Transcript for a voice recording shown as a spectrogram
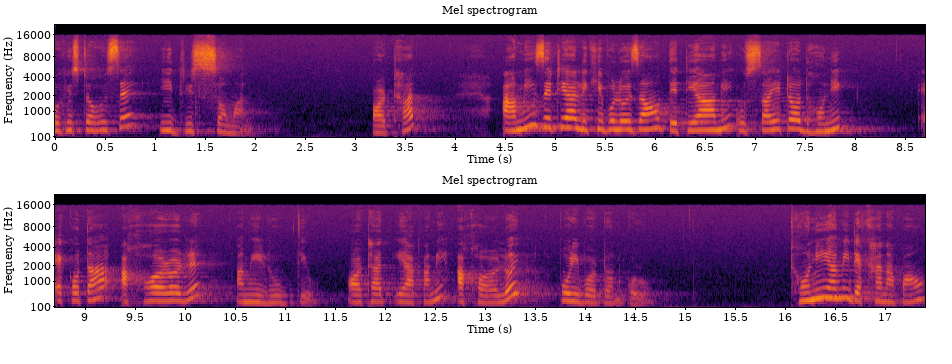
বৈশিষ্ট্য হৈছে ই দৃশ্যমান। অৰ্থাৎ আমি যেতিয়া লিখিবলৈ যাওঁ তেতিয়া আমি উচ্চাৰিত ধ্বনিক একোটা আখৰেৰে আমি ৰূপ দিওঁ। অৰ্থাৎ ইয়াক আমি আখৰলৈ পৰিৱৰ্তন কৰোঁ। ধ্বনি আমি দেখা নাপাওঁ।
